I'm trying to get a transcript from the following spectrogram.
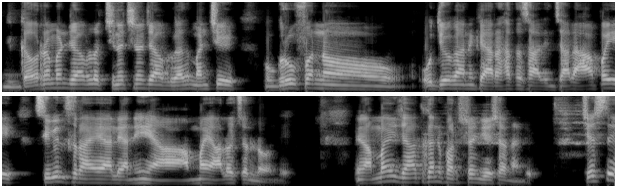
గవర్నమెంట్ జాబ్లో చిన్న చిన్న జాబ్ కాదు మంచి గ్రూప్ వన్ ఉద్యోగానికి అర్హత సాధించాలి ఆపై సివిల్స్ రాయాలి అని ఆ అమ్మాయి ఆలోచనలో ఉంది. నేను అమ్మాయి జాతకాన్ని పరిచయం చేశానండి. చేస్తే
